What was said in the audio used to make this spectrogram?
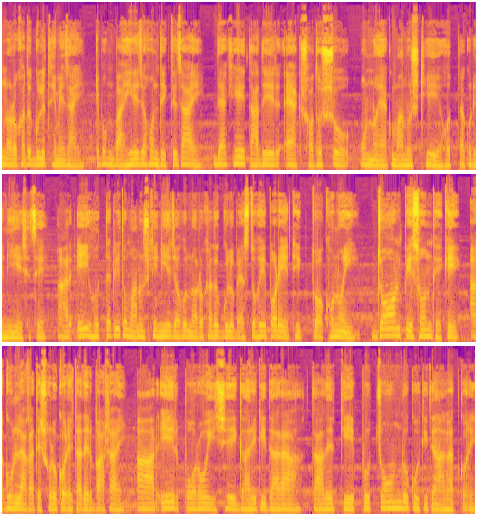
নরখাদকগুলো থেমে যায় এবং বাহিরে যখন দেখতে যায়, দেখে তাদের এক সদস্য অন্য এক মানুষকে হত্যা করে নিয়ে এসেছে। আর এই হত্যাকৃত মানুষকে নিয়ে যখন নরখাদকগুলো ব্যস্ত হয়ে পড়ে ঠিক তখনই জন পেছন থেকে আগুন লাগাতে শুরু করে তাদের বাসায়। আর এর পরই সেই গাড়িটি দ্বারা তাদেরকে প্রচণ্ড গতিতে আঘাত করে।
